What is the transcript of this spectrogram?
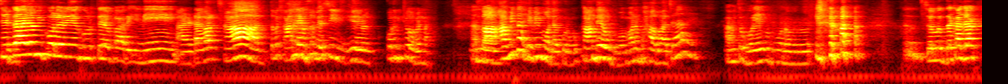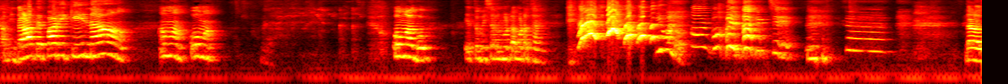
সেটাই আমি কোলে নিয়ে ঘুরতে পারিনি। আর এটা আবার কাঁধ। তবে কাঁধে একটু বেশি কোনো কিছু হবে না। আমি তো হেভি মজা করব কাঁধে উঠবো মানে ভাবা যায়। আমি তো ভয়েই উঠবো না। চলো দেখা যাক আমি দাঁড়াতে পারি কি না আমা ও মা ও মা গো এ তো বিশাল মোটা মোটা থাকে কি বলো আমার ভয় লাগছে। দাঁড়াও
